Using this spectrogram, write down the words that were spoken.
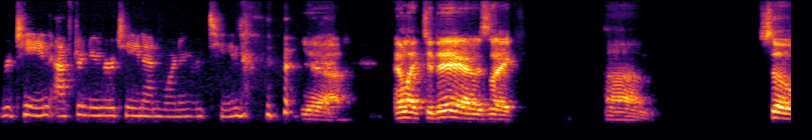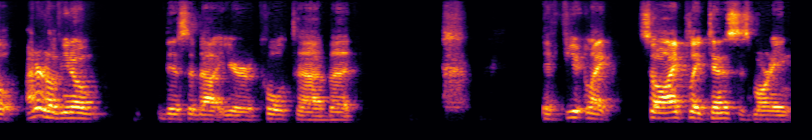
routine, afternoon routine and morning routine. yeah. And like today, I was like, um, so I don't know if you know this about your cold tub, but if you like, so I played tennis this morning.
